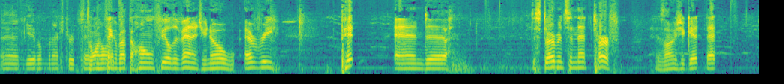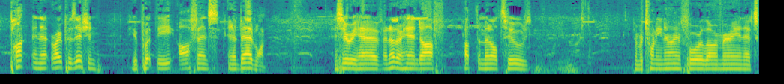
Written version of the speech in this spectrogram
and gave him an extra 10 It's the one yards. thing about the home field advantage. You know every pit and uh, disturbance in that turf. As long as you get that punt in that right position, you put the offense in a bad one. And here we have another handoff up the middle to number 29 for Lower Merion. That's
